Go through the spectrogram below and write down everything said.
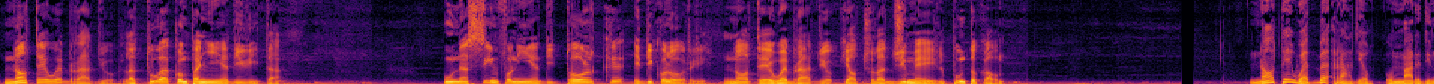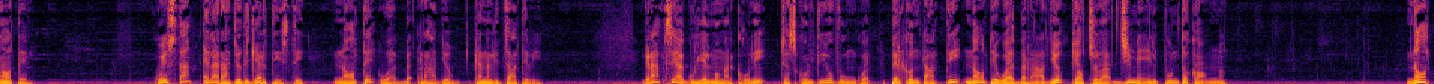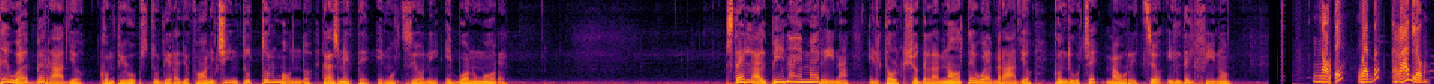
Note Web Radio, la tua compagnia di vita. Una sinfonia di talk e di colori. Note Web Radio chiocciola gmail.com Note Web Radio, un mare di note. Questa è la radio degli artisti. Note Web Radio. Canalizzatevi. Grazie a Guglielmo Marconi, ci ascolti ovunque. Per contatti notewebradio chiocciola gmail.com Note Web Radio, con più studi radiofonici in tutto il mondo, trasmette emozioni e buon umore. Stella Alpina e Marina, il talk show della Note Web Radio, conduce Maurizio il Delfino. Note Web Radio.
